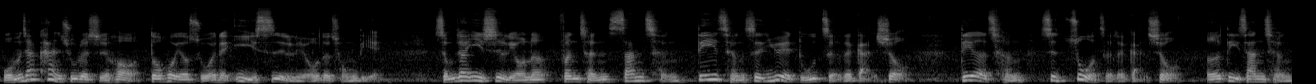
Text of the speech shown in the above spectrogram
我们在看书的时候都会有所谓的意识流的重叠。什么叫意识流呢？分成三层，第一层是阅读者的感受。第二层是作者的感受，而第三层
